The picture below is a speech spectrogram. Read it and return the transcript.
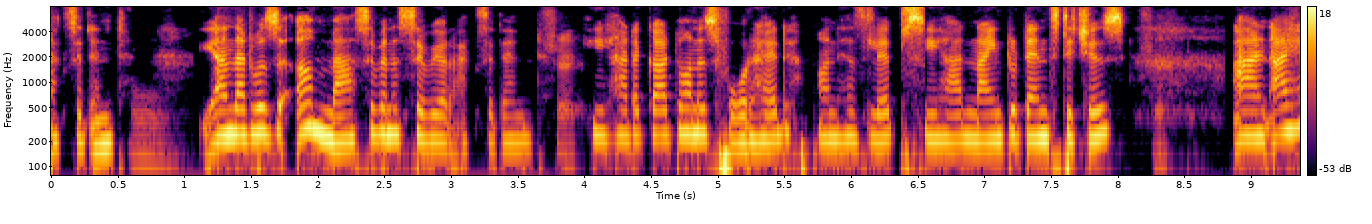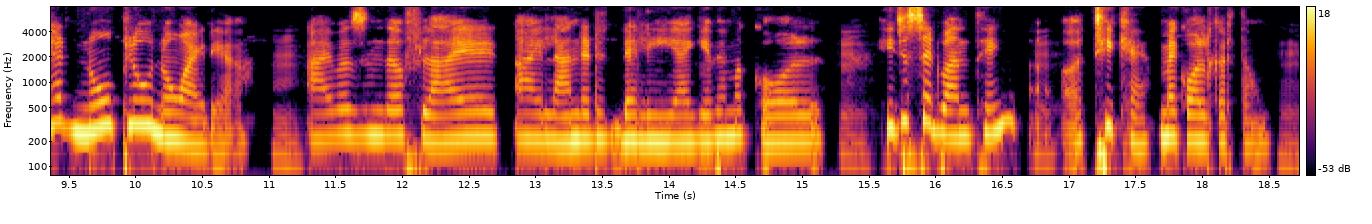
accident. Oh, and that was a massive and a severe accident. Shit, he had a cut on his forehead on his lips. He had 9 to 10 stitches. Shit and i had no clue no idea Hmm, i was in the flight i landed in delhi i gave him a call hmm, he just said one thing Hmm. uh, ठीक है मैं कॉल करता हूँ hmm.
